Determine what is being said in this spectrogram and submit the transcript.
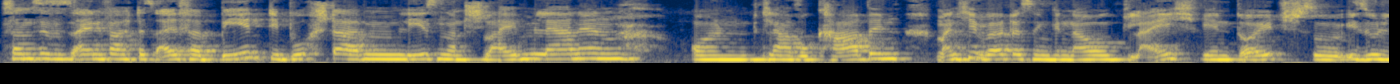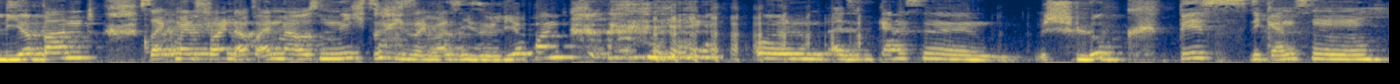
Sonst ist es einfach das Alphabet, die Buchstaben lesen und schreiben lernen und klar, Vokabeln. Manche Wörter sind genau gleich wie in Deutsch, so Isolierband. Sagt mein Freund auf einmal aus dem Nichts. Ich sage, was Isolierband? und also die ganzen Schluck, Biss, die ganzen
